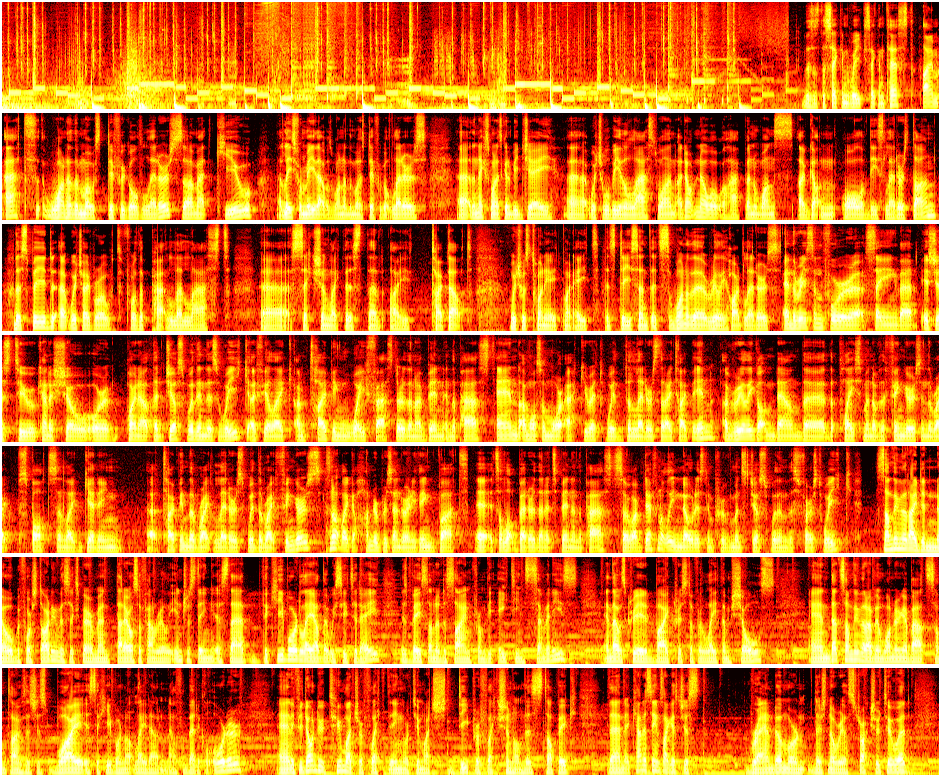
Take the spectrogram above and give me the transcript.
The second week, second test. I'm at one of the most difficult letters, so I'm at Q. At least for me, that was one of the most difficult letters. Uh, the next one is going to be J, uh, which will be the last one. I don't know what will happen once I've gotten all of these letters done. The speed at which I wrote for the last uh, section like this that I typed out which was 28.8. It's decent. It's one of the really hard letters. And the reason for uh, saying that is just to kind of show or point out that just within this week, I feel like I'm typing way faster than I've been in the past. And I'm also more accurate with the letters that I type in. I've really gotten down the, the placement of the fingers in the right spots and like getting uh, typing the right letters with the right fingers. It's not like 100% or anything, but uh, it's a lot better than it's been in the past. So I've definitely noticed improvements just within this first week. Something that I didn't know before starting this experiment that I also found really interesting is that the keyboard layout that we see today is based on a design from the 1870s and that was created by Christopher Latham Scholes. And that's something that I've been wondering about sometimes is just why is the keyboard not laid out in alphabetical order? And if you don't do too much reflecting or too much deep reflection on this topic, then it kind of seems like it's just random or there's no real structure to it.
